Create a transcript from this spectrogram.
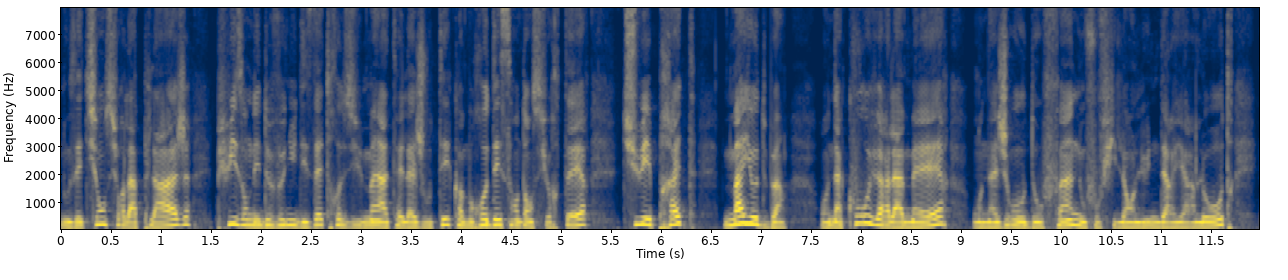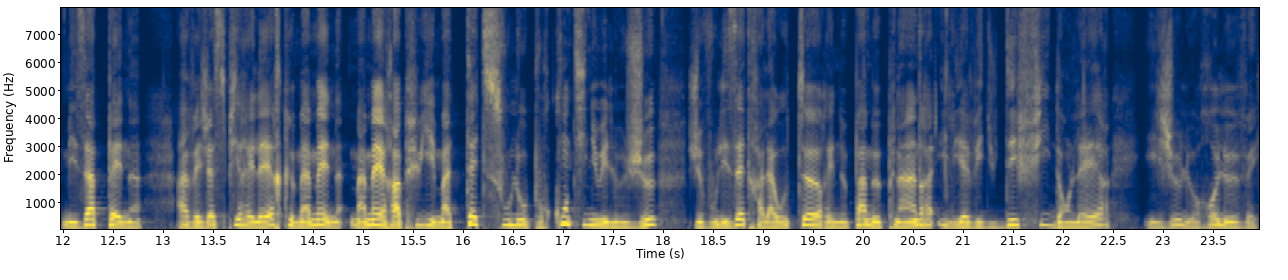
Nous étions sur la plage, puis on est devenus des êtres humains, a-t-elle ajouté, comme redescendant sur terre. Tu es prête, maillot de bain. On a couru vers la mer, on a joué au dauphin, nous faufilant l'une derrière l'autre, mais à peine avais-je aspiré l'air que ma, ma mère appuyait ma tête sous l'eau pour continuer le jeu. Je voulais être à la hauteur et ne pas me plaindre. Il y avait du défi dans l'air et je le relevais.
